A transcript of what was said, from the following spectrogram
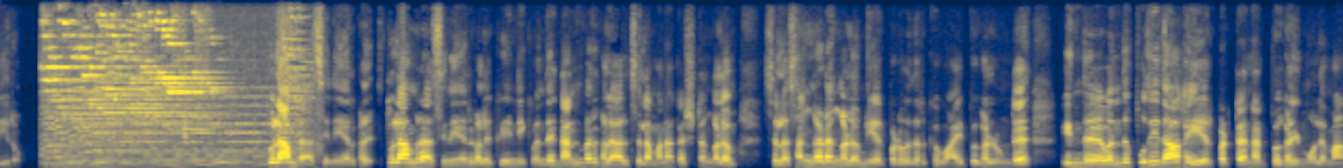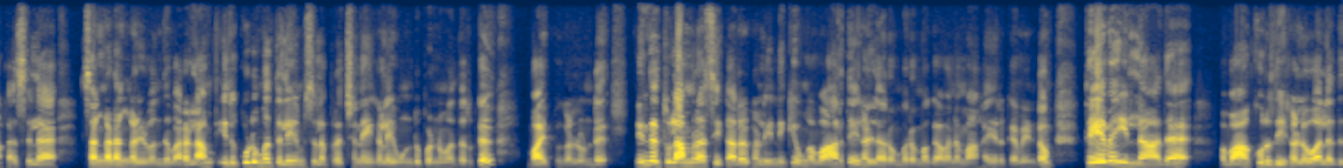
தீரும். துலாம் ராசி நேயர்கள். துலாம் ராசி நேயர்களுக்கு இன்னைக்கு வந்து நண்பர்களால் சில மன கஷ்டங்களும் சில சங்கடங்களும் ஏற்படுவதற்கு வாய்ப்புகள் உண்டு. இந்த வந்து புதிதாக ஏற்பட்ட நட்புகள் மூலமாக சில சங்கடங்கள் வந்து வரலாம். இது குடும்பத்திலேயும் சில பிரச்சனைகளை உண்டு பண்ணுவதற்கு வாய்ப்புகள் உண்டு. இந்த துலாம் ராசிக்காரர்கள் இன்னைக்கு உங்க வார்த்தைகள்ல ரொம்ப ரொம்ப கவனமாக இருக்க வேண்டும். தேவையில்லாத வாக்குறுதிகளோ அல்லது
